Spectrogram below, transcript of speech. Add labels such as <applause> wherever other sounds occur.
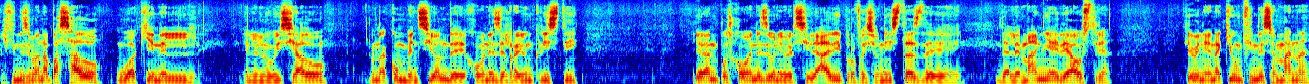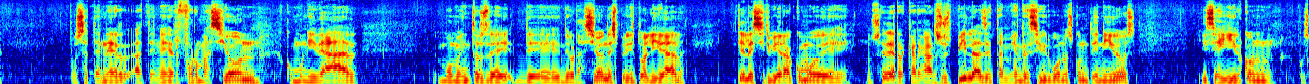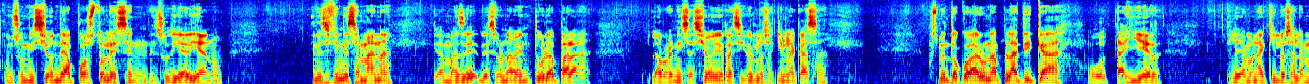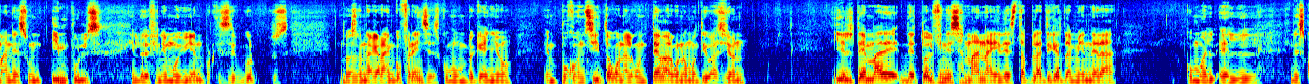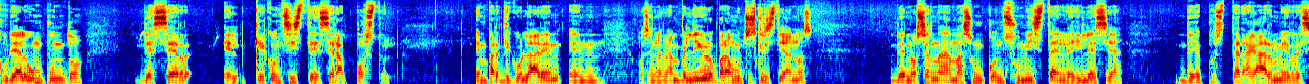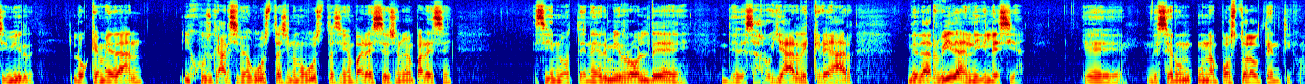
El fin de semana pasado hubo aquí en el, el noviciado una convención de jóvenes del Reino Christi. Y eran pues jóvenes de universidad y profesionistas de, de, Alemania y de Austria que venían aquí un fin de semana pues a tener, a tener formación, comunidad, momentos de, de, de oración, de espiritualidad que les sirviera como de, no sé, de recargar sus pilas, de también recibir buenos contenidos y seguir con, pues, con su misión de apóstoles en, en su día a día, ¿no? En ese fin de semana, que además de, ser una aventura para la organización y recibirlos aquí en la casa, pues me tocó dar una plática o taller que le llaman aquí los alemanes un impulse y lo define muy bien porque pues, no es una gran conferencia, es como un pequeño empujoncito con algún tema, alguna motivación. Y el tema de, todo el fin de semana y de esta plática también era como el, descubrir algún punto de ser, el qué consiste ser apóstol. En particular en, en pues en el gran peligro para muchos cristianos de no ser nada más un consumista en la iglesia, de pues tragarme y recibir lo que me dan y juzgar si me gusta, si no me gusta, si me parece o si no me parece, sino tener mi rol de, de desarrollar, de crear, de dar vida en la iglesia, eh, de ser un, un apóstol auténtico.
